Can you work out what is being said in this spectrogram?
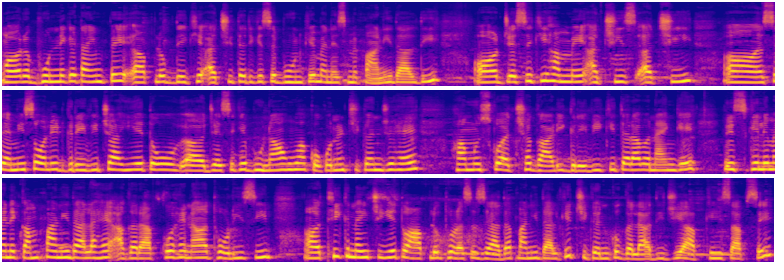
और भूनने के टाइम पे आप लोग देखिए, अच्छी तरीके से भून के मैंने इसमें पानी डाल दी। और जैसे कि हमें अच्छी अच्छी सेमी सॉलिड ग्रेवी चाहिए तो जैसे कि भुना हुआ कोकोनट चिकन जो है हम उसको अच्छा गाढ़ी ग्रेवी की तरह बनाएँगे। तो इसके लिए मैंने कम पानी डाला है। अगर आपको है ना थोड़ी सी थिक नहीं चाहिए तो आप लोग थोड़ा सा ज़्यादा पानी डाल के चिकन को गला दीजिए आपके हिसाब से।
